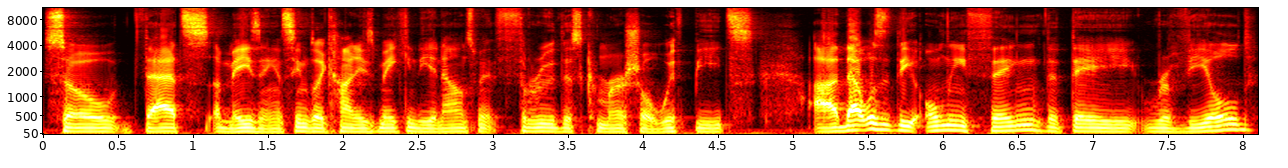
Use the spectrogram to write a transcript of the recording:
So that's amazing. It seems like Kanye's making the announcement through this commercial with Beats. Uh, that wasn't the only thing that they revealed.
